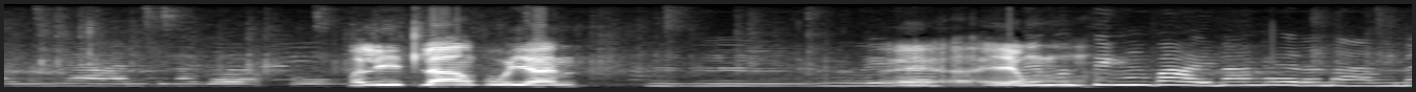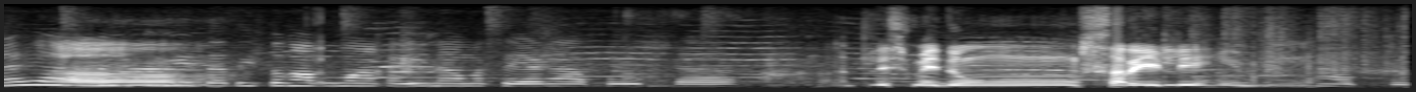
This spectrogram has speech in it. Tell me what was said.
ano yan, ginagawa po. Maliit lang po yan. Mm-hmm. Eh, may yung, munting bahay na ngayon namin na yan. Ah. At ito nga po mga kainang masaya nga po siya. at least may dong sarili. Opo.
